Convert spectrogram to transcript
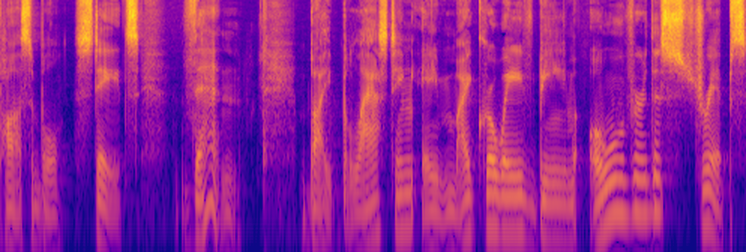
possible states. Then, by blasting a microwave beam over the strips,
